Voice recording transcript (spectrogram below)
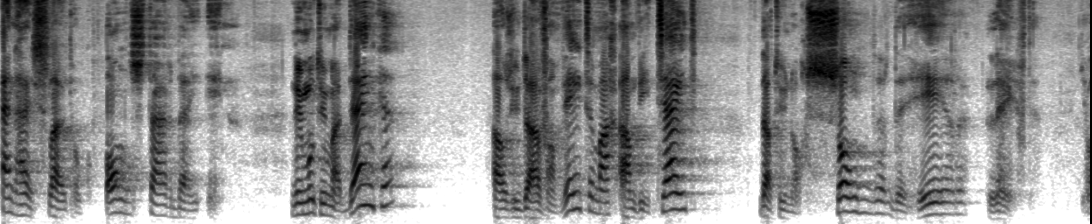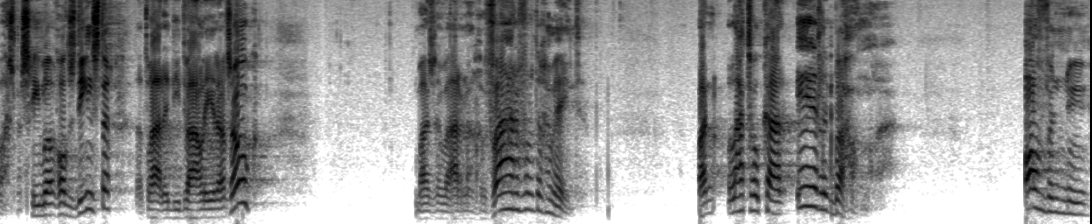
En hij sluit ook ons daarbij in. Nu moet u maar denken als u daarvan weten mag aan die tijd dat u nog zonder de Heere leefde. Je was misschien wel godsdienstig, dat waren die dwaalleraars ook. Maar ze waren een gevaar voor de gemeente. Maar laten we elkaar eerlijk behandelen. Of we nu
